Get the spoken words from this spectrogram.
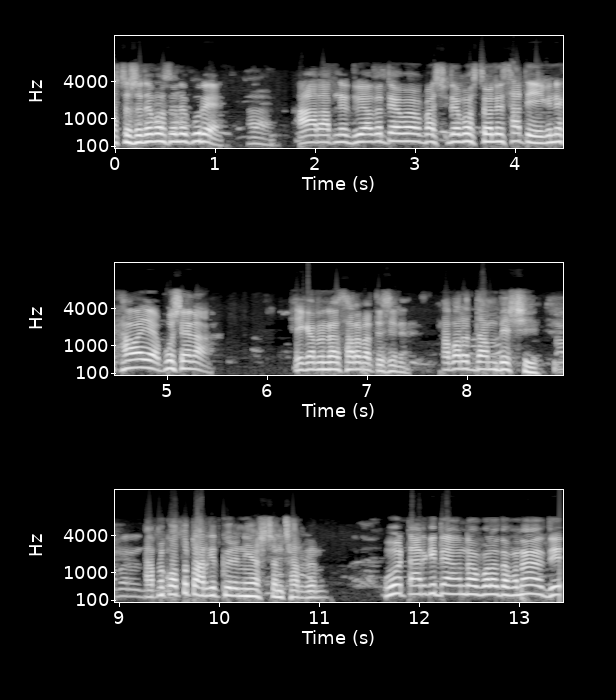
আটশোশো টাকা বস্তা হলে পুরে। হ্যাঁ। আর আপনি দুই হাজার টাকা বাইশশো টাকা বস্তা হলে এখানে পুষে না। এই কারণে আর ছাড়া না। খাবারের দাম বেশি। আপনি কত টার্গেট করে নিয়ে আসছেন ছাড়বেন? ও টার্গেটে আমরা বলে দেবো না যে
